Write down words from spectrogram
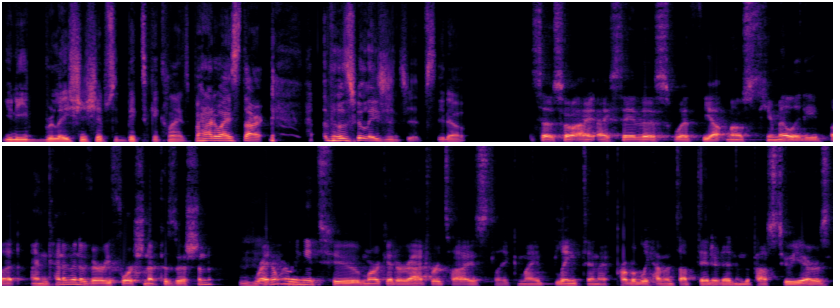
You need relationships with big ticket clients, but how do I start those relationships? You know? So, so I, I, say this with the utmost humility, but I'm kind of in a very fortunate position mm-hmm. where I don't really need to market or advertise. Like my LinkedIn, I probably haven't updated it in the past two years.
